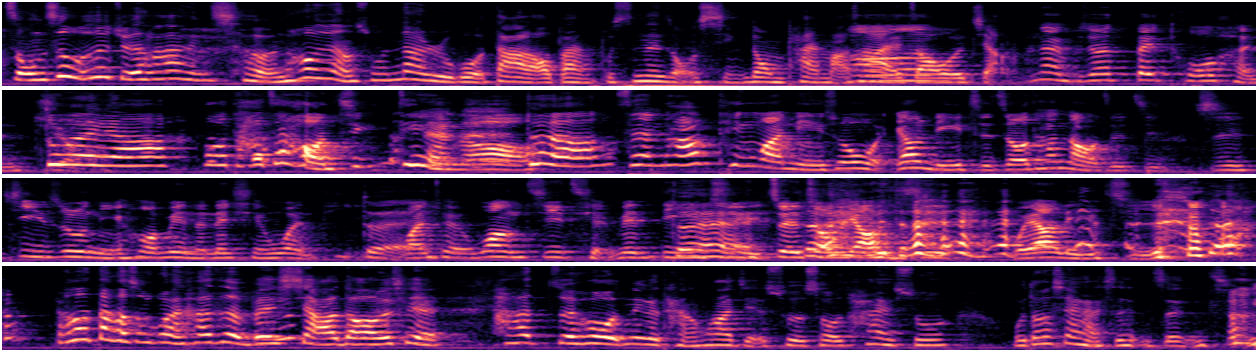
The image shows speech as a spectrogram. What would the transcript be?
总之，我就觉得他很扯，然后我就想说，那如果大老板不是那种行动派，马上来找我讲，嗯，那你不就被拖很久？对啊，哇，他这好经典哦。对啊，虽然他听完你说我要离职之后，他脑子只只记住你后面的那些问题，对，完全忘记前面第一句最重要的是我要离职。然后大主管他真的被吓到，而且他最后那个谈话结束的时候，他还说，我到现在还是很震惊。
